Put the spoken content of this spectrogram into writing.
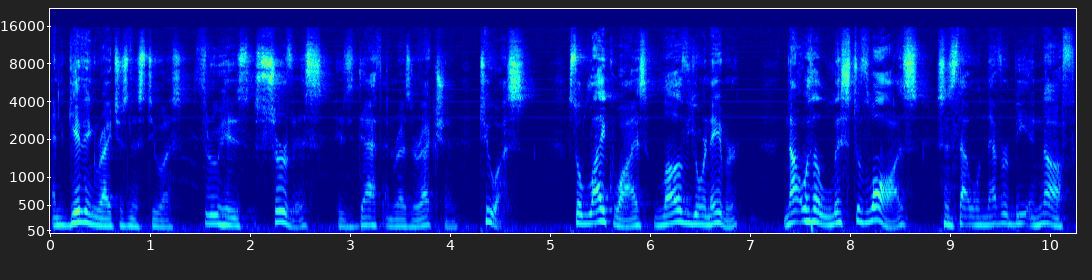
and giving righteousness to us through his service, his death and resurrection to us. So, likewise, love your neighbor, not with a list of laws, since that will never be enough,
